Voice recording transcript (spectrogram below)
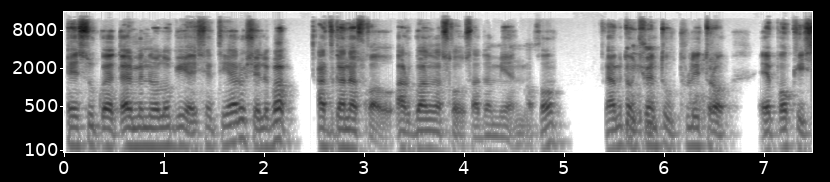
ეს უკვე ტერმინოლოგია ისეთია, რომ შეიძლება არც განასხვაო, არ განასხვაოს ადამიანმა, ხო? ამიტომ ჩვენ თუ ვთვლით, რომ ეპოქის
